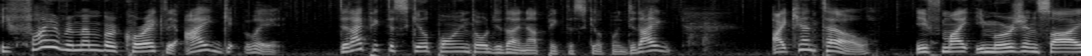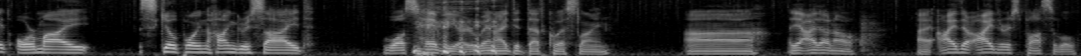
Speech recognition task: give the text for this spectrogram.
if I remember correctly, I ge- wait. Did I pick the skill point or did I not pick the skill point? Did I? I can't tell if my immersion side or my skill point hungry side was heavier when I did that quest line. Uh yeah, I don't know. I either either is possible.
